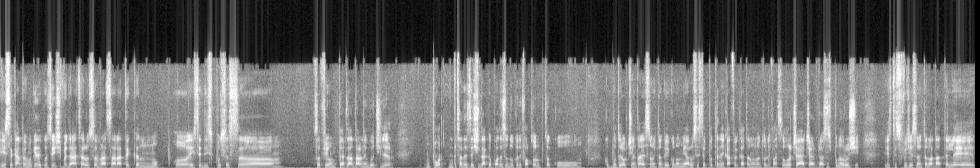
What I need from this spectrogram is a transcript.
Este cam pe muche de cuțit și Federația Rusă vrea să arate că nu uh, este dispusă să, să fie un perdant al negocierilor. Import- Interesant este și dacă poate să ducă, de fapt, o luptă cu, cu puterile occidentale. Să nu uităm că economia rusă este puternic afectată în momentul de față. Orice ce ar vrea să spună rușii. Este suficient să ne uităm la datele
